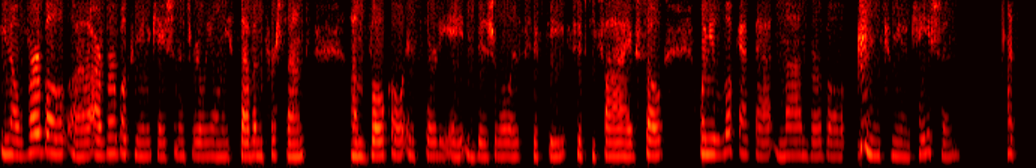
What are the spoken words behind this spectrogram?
you know, verbal, uh, our verbal communication is really only 7%. Um, vocal is 38 and visual is 50, 55. So when you look at that nonverbal communication, it's,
